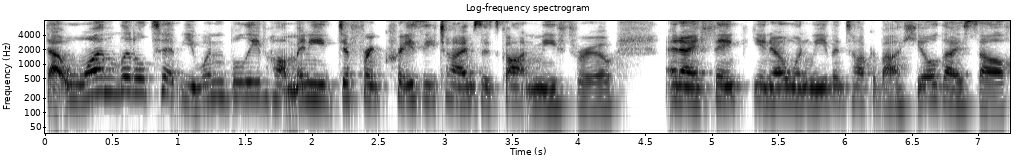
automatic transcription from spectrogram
that one little tip you wouldn't believe how many different crazy times it's gotten me through. And i think you know when we even talk about heal thyself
